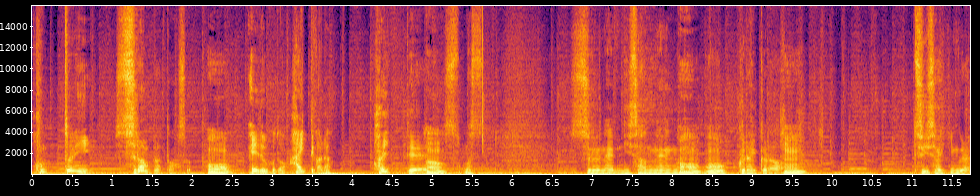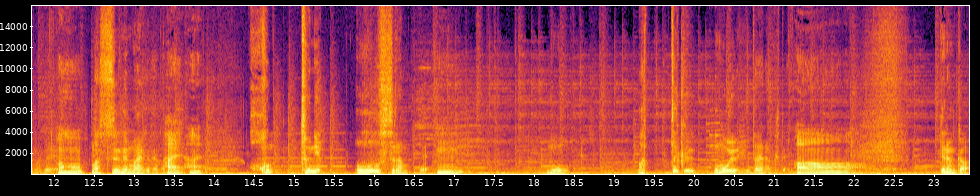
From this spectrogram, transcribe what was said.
本当にスランプだったんですよ。えどういうこと？入ってから？入って、うん。まあ、す数年23年後ぐらいから、うん。つい最近ぐらいまで、うん。まあ、数年前ぐらいまで、はいはい。本当に大スランプでうん。もう全く思うように歌えなくて。あでなんか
